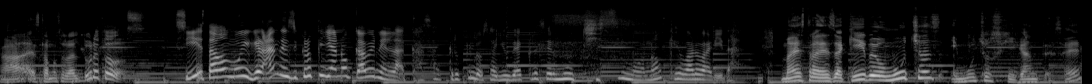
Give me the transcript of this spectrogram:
Ah, estamos a la altura todos. Sí, estamos muy grandes y creo que ya no caben en la casa. Creo que los ayudé a crecer muchísimo, ¿no? Qué barbaridad. Maestra, desde aquí veo muchas y muchos gigantes, ¿eh?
